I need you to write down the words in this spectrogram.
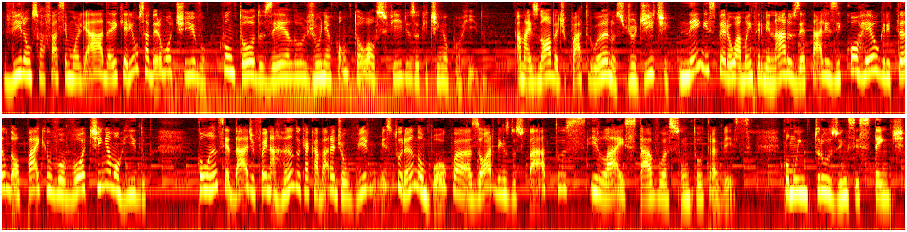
viram sua face molhada e queriam saber o motivo. Com todo zelo, Júnia contou aos filhos o que tinha ocorrido. A mais nova, de quatro anos, Judite, nem esperou a mãe terminar os detalhes e correu gritando ao pai que o vovô tinha morrido. Com ansiedade, foi narrando o que acabara de ouvir, misturando um pouco as ordens dos fatos, e lá estava o assunto outra vez, como um intruso insistente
